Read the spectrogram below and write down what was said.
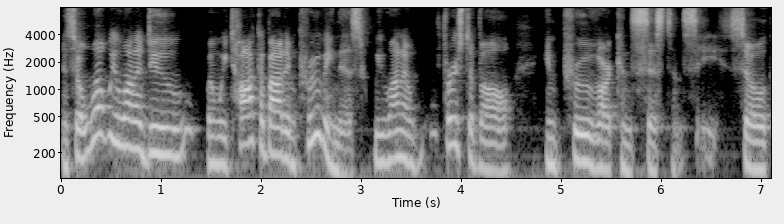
And so what we want to do when we talk about improving this, we want to, first of all, improve our consistency. So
